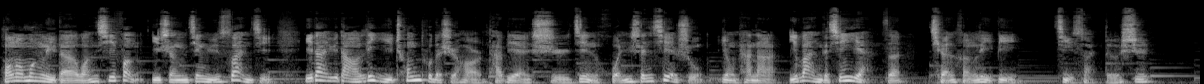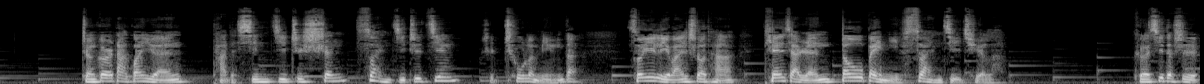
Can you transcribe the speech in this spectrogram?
红楼梦》里的王熙凤一生精于算计，一旦遇到利益冲突的时候，她便使尽浑身解数，用她那一万个心眼子权衡利弊，计算得失。整个大观园，她的心机之深、算计之精是出了名的，所以李纨说她：“天下人都被你算计去了。”可惜的是，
